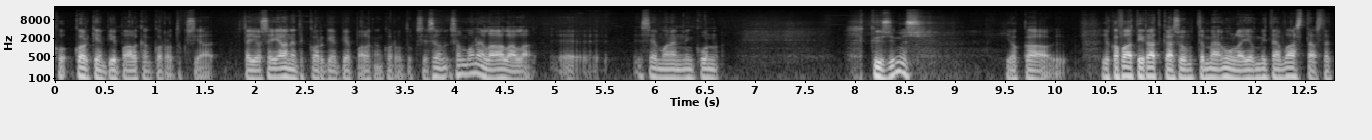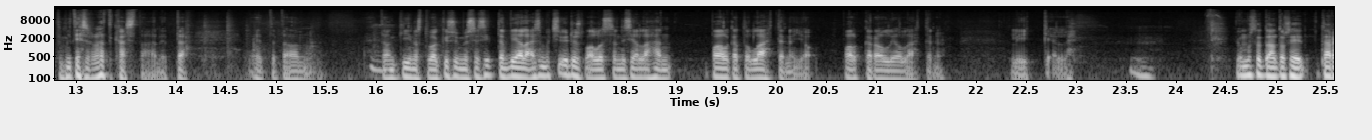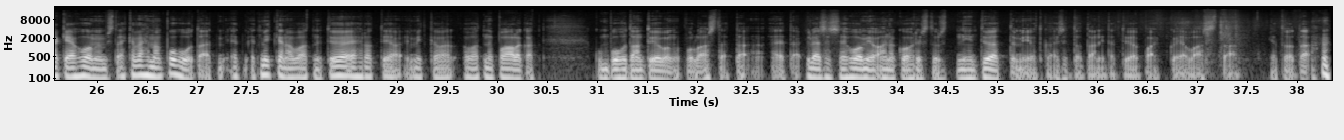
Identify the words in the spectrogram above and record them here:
ko- korkeampia palkankorotuksia, tai jos ei anneta korkeampia palkankorotuksia. Se on, se on monella alalla äh, semmoinen niin kuin, kysymys, joka, joka vaatii ratkaisua, mutta mä, mulla ei ole mitään vastausta, että miten se ratkaistaan. Että, että tämä on, tämä on kiinnostava kysymys. Ja sitten vielä esimerkiksi Yhdysvalloissa, niin siellähän palkat on lähtenyt jo, palkkaralli on lähtenyt liikkeelle. Mm. Joo, minusta tämä on tosi tärkeä huomio, mistä ehkä vähemmän puhutaan, että, että, että mitkä ne ovat ne työehdot ja mitkä ovat ne palkat, kun puhutaan työvoimapulasta. Että, että yleensä se huomio aina kohdistuu niihin työttömiin, jotka ei sitten ota niitä työpaikkoja vastaan. Ja tuota,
